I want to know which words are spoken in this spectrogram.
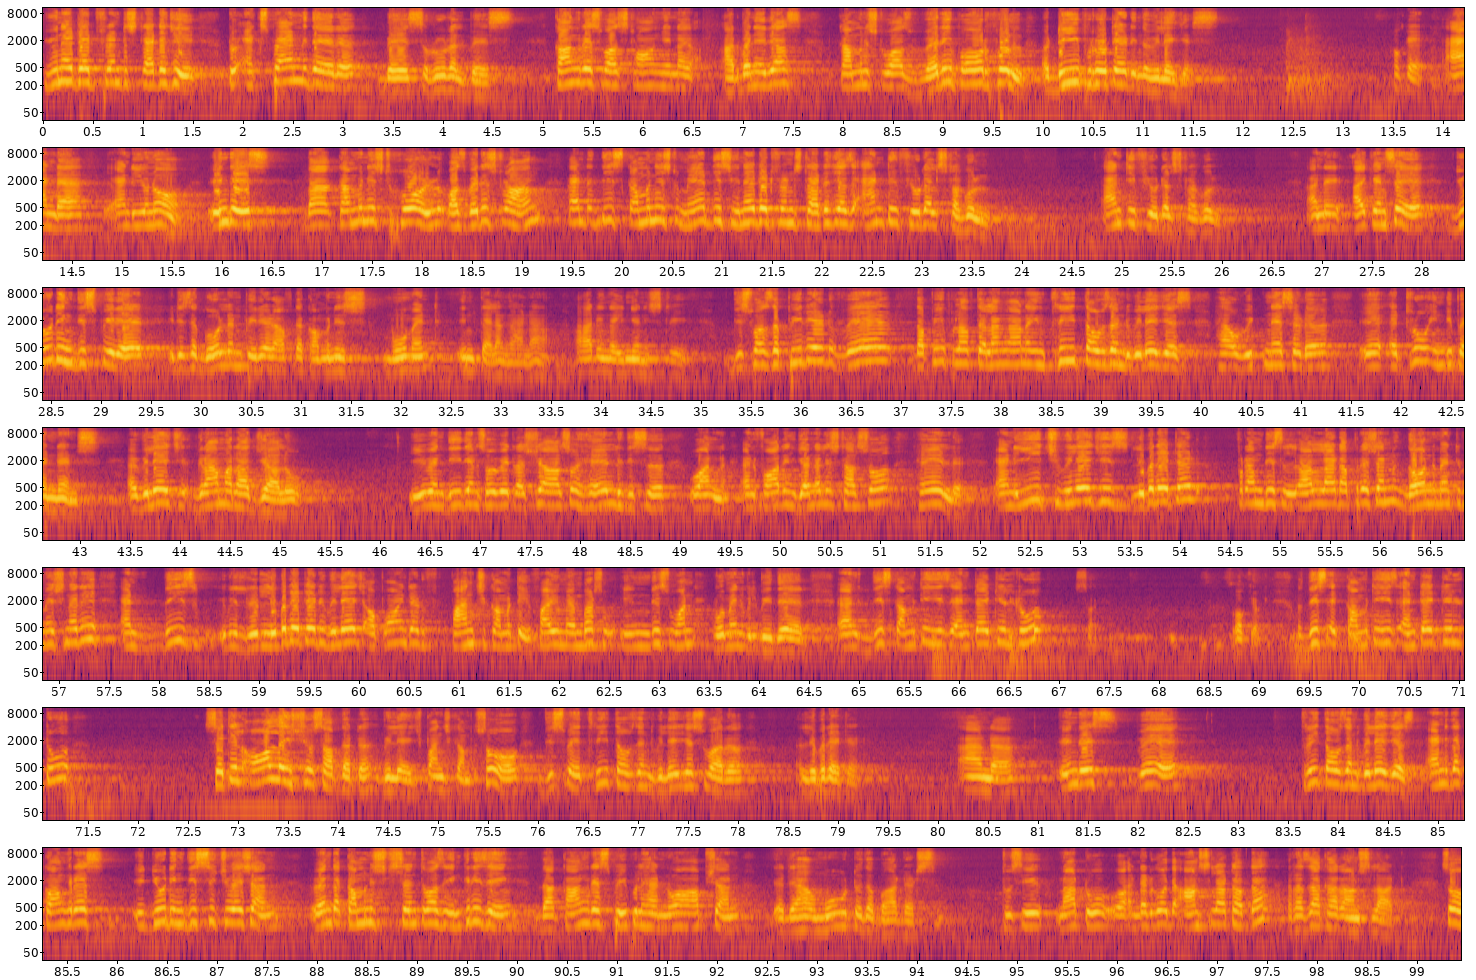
United Front strategy to expand their uh, base, rural base. Congress was strong in uh, urban areas, communist was very powerful, uh, deep rooted in the villages. Okay, and, uh, and you know, in this, the communist hold was very strong, and this communist made this united front strategy as anti-feudal struggle. Anti-feudal struggle. And I can say, during this period, it is a golden period of the communist movement in Telangana or in the Indian history. This was the period where the people of Telangana in 3,000 villages have witnessed a, a, a true independence, a village Grama Rajyalu. Even the then Soviet Russia also hailed this uh, one, and foreign journalists also hailed. And each village is liberated from this landlord oppression, government machinery, and these liberated village appointed Panch committee, five members. In this one, woman will be there, and this committee is entitled to. Sorry. Okay, okay. This committee is entitled to settle all the issues of that uh, village, Panch Committee. So, this way 3,000 villages were uh, liberated. And uh, in this way, 3,000 villages and the Congress, during this situation, when the communist strength was increasing, the Congress people had no option, they have moved to the borders to see, not to undergo the onslaught of the Razakar onslaught. So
